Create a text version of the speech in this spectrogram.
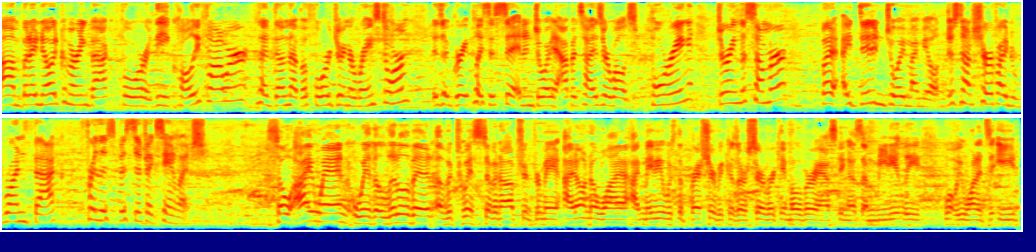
Um, but I know I'd come running back for the cauliflower because I've done that before during a rainstorm. It's a great place to sit and enjoy an appetizer while it's pouring during the summer. But I did enjoy my meal. Just not sure if I'd run back for this specific sandwich. So I went with a little bit of a twist of an option for me. I don't know why. I, maybe it was the pressure because our server came over asking us immediately what we wanted to eat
